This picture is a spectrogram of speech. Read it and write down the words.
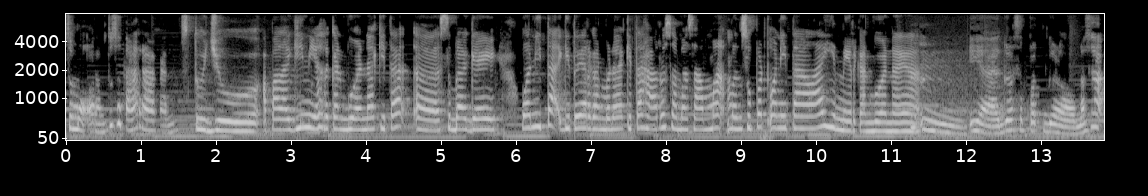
semua orang tuh setara kan Setuju. Apalagi nih ya rekan buana kita eh, sebagai wanita gitu ya rekan buana kita harus sama-sama mensupport wanita lain nih rekan buana ya. Mm-mm. iya girl support girl masa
